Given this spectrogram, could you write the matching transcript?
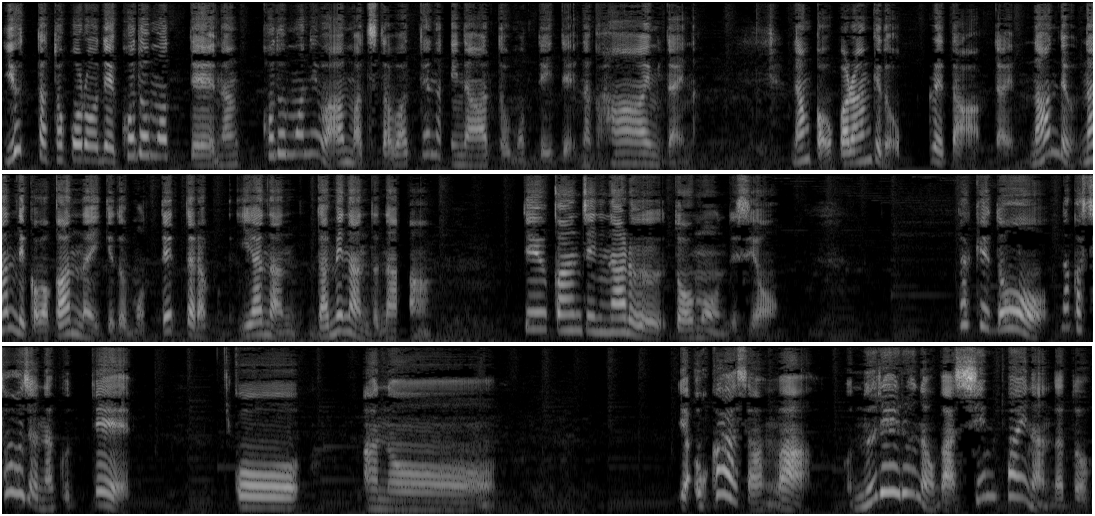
言ったところで子供ってなん子供にはあんま伝わってないなと思っていて、なんかはーいみたいな。なんかわからんけど怒られたみたいな。なんで、なんでかわかんないけど持ってったら嫌なん、ダメなんだなっていう感じになると思うんですよ。だけど、なんかそうじゃなくて、こう、あのー、いや、お母さんは、濡れるのが心配なんだと。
